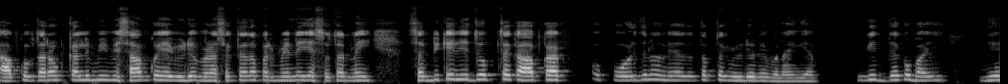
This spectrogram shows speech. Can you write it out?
आपको बता रहा हूँ, कल भी मैं शाम को यह वीडियो बना सकता था, पर मैंने ये सोचा नहीं। सभी के लिए जब तक आपका ओरिजिनल नहीं आता, तब तक वीडियो नहीं बनाएँगे आप, क्योंकि देखो भाई, ये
